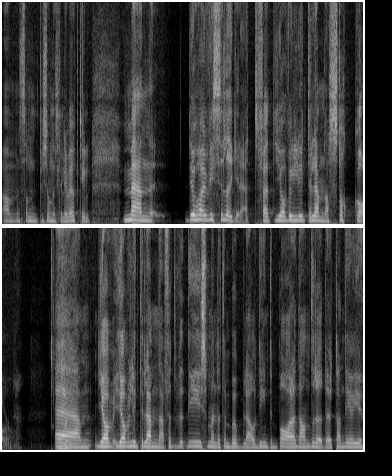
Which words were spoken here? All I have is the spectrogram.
eh, som personen ska leva upp till. Men du har ju visserligen rätt, för att jag vill ju inte lämna Stockholm. Eh, jag, jag vill inte lämna, för det är ju som en liten bubbla och det är inte bara Danderyd utan det är ju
